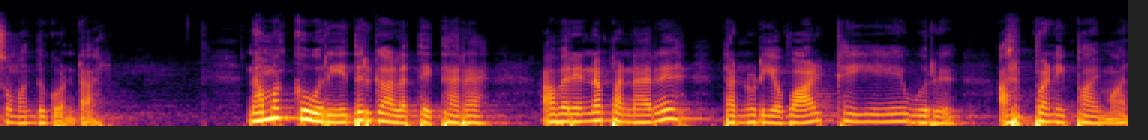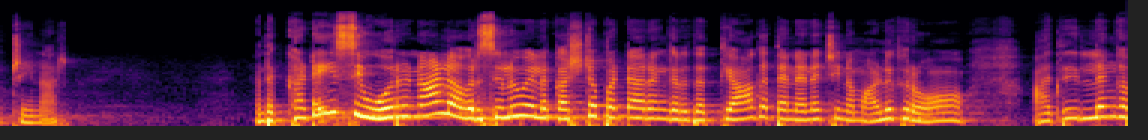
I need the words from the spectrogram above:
சுமந்து கொண்டார். நமக்கு ஒரு எதிர்காலத்தை தர அவர் என்ன பண்ணார்? தன்னுடைய வாழ்க்கையே ஒரு அர்ப்பணிப்பாய் மாற்றினார். அந்த கடைசி ஒரு நாள் அவர் சிலுவையில் கஷ்டப்பட்டாருங்கிறத தியாகத்தை நினச்சி நம்ம அழுகிறோம். அது இல்லைங்க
